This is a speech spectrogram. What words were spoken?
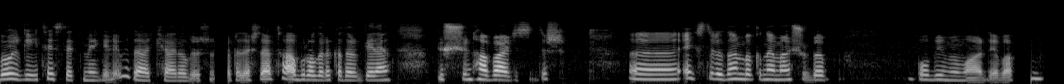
bölgeyi test etmeye geliyor. Bir daha kar alıyorsunuz arkadaşlar. Ta buralara kadar gelen düşüşün habercisidir. Ee, ekstradan bakın hemen şurada bobin mi var diye baktım.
